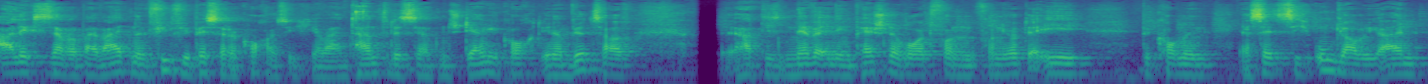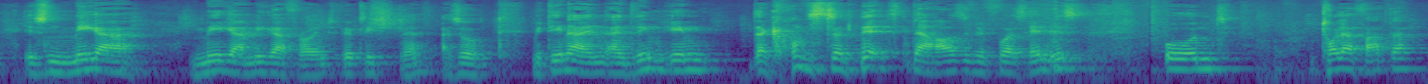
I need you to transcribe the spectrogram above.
Alex ist aber bei weitem ein viel, viel besserer Koch als ich. Er war ein Tantris, er hat einen Stern gekocht in einem Wirtshaus. Er hat diesen Never Ending Passion Award von, von JRE bekommen. Er setzt sich unglaublich ein. Ist ein mega, mega, mega Freund, wirklich. Ne? Also mit denen ein, ein Trinken gehen, da kommst du nicht nach Hause, bevor es hell ist. Und toller Vater,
